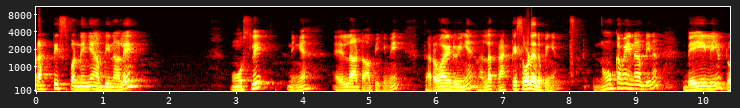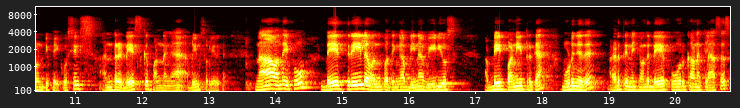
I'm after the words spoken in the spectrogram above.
ப்ராக்டிஸ் பண்ணீங்க அப்படின்னாலே மோஸ்ட்லி நீங்கள் எல்லா டாப்பிக்குமே தரவாயிடுவீங்க நல்லா ப்ராக்டிஸோடு இருப்பீங்க. நோக்கமே என்ன அப்படின்னா டெய்லியும் டுவெண்ட்டி ஃபைவ் கொஷின்ஸ் ஹண்ட்ரட் டேஸ்க்கு பண்ணுங்க அப்படின்னு சொல்லியிருக்கேன். நான் வந்து இப்போது டே த்ரீயில் வந்து பார்த்திங்க அப்படின்னா வீடியோஸ் அப்டேட் பண்ணிகிட்ருக்கேன் முடிஞ்சது. அடுத்து இன்றைக்கி வந்து டே ஃபோருக்கான கிளாஸஸ்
